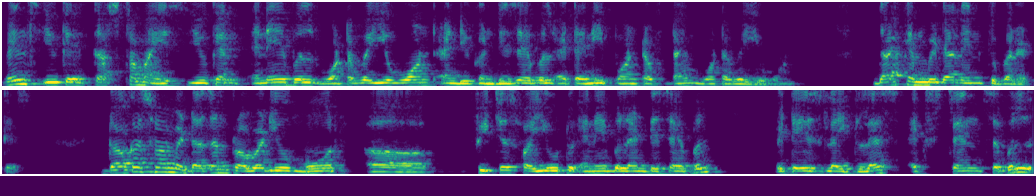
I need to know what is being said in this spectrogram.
Means you can customize you can enable whatever you want and you can disable at any point of time whatever you want. That can be done in kubernetes. Docker swarm it doesn't provide you more uh, features for you to enable and disable it is like less extensible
